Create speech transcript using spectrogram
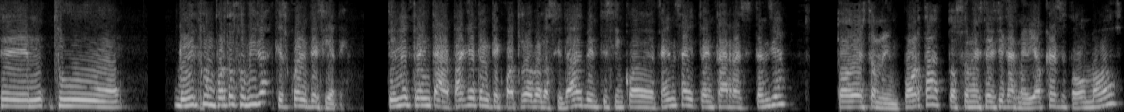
Eh, su, lo único que importa su vida, que es 47. Tiene 30 de ataque, 34 de velocidad, 25 de defensa y 30 de resistencia. Todo esto no importa, todas son estadísticas mediocres de todos modos.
